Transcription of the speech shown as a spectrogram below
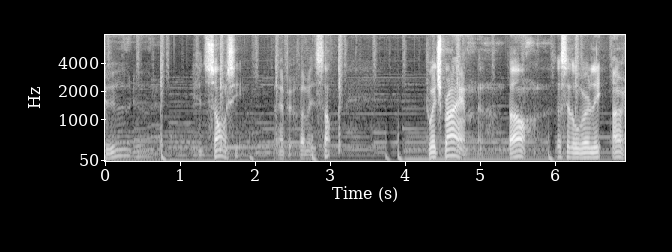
J'ai du son aussi. Un peu, fermer le son. Twitch Prime. Bon, ça c'est l'overlay 1. Une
